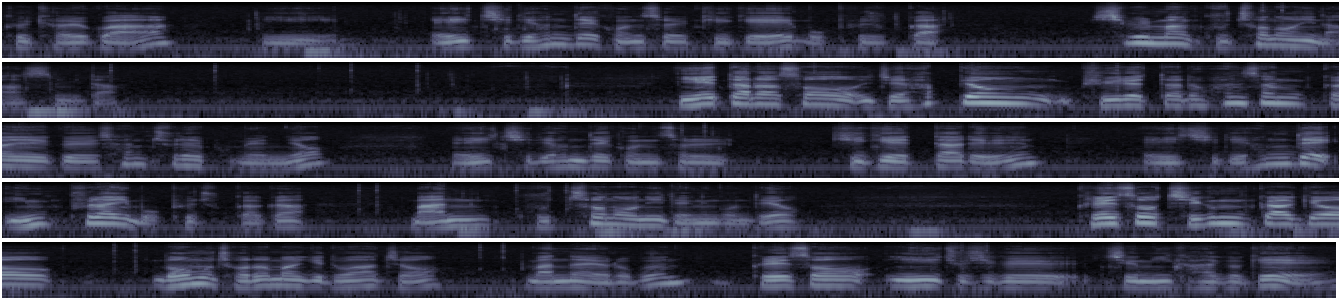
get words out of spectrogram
그 결과 이 HD 현대건설 기계의 목표 주가 11만 9천 원이 나왔습니다. 이에 따라서 이제 합병 비율에 따른 환산가액을 산출해 보면요. HD 현대건설 기계에 따른 HD 현대 인프라의 목표 주가가 19,000원이 되는 건데요. 그래서 지금 가격 너무 저렴하기도 하죠. 맞나요, 여러분? 그래서 이 주식을 지금 이 가격에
